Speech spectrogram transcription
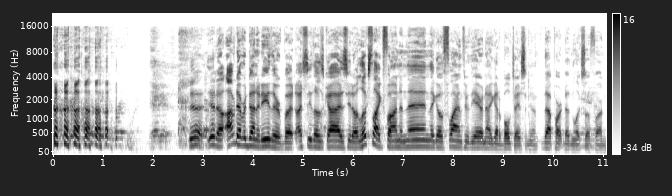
gonna take your word for it. Yeah, it is. Yeah, you know, I've never done it either, but I see those guys. You know, it looks like fun, and then they go flying through the air. And now you got a bull chasing you. That part doesn't look so Yeah. fun.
